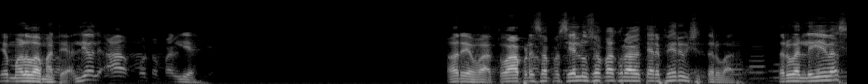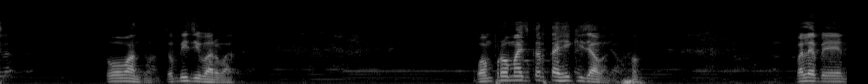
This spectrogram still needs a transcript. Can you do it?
છે મળવા માટે. લ્યો આ ફોટો પાડી લે. અરે વાહ, તો આપણે સપ- સહેલું સપાખું આવે ત્યારે ફેરવીશું તરવાર. તરવાર લઈ આવ્યા તો વાંધો. તો બીજી વાર વાત. કોમ્પ્રોમાઇઝ કરતા શીખી જવાનું. ભલે બેન.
